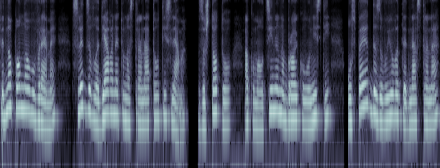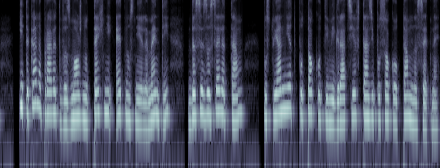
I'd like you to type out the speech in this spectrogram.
в едно по-ново време, след завладяването на страната от исляма. Защото, ако малцина на брой колонисти успеят да завоюват една страна и така направят възможно техни етносни елементи да се заселят там, постоянният поток от имиграция в тази посока оттам насетне,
